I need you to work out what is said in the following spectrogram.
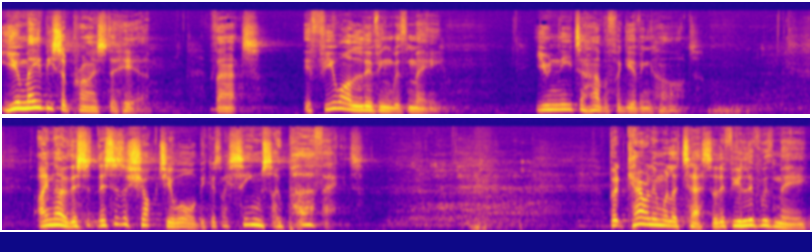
you may be surprised to hear that if you are living with me, you need to have a forgiving heart. I know this, this is a shock to you all because I seem so perfect. but Carolyn will attest that if you live with me,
